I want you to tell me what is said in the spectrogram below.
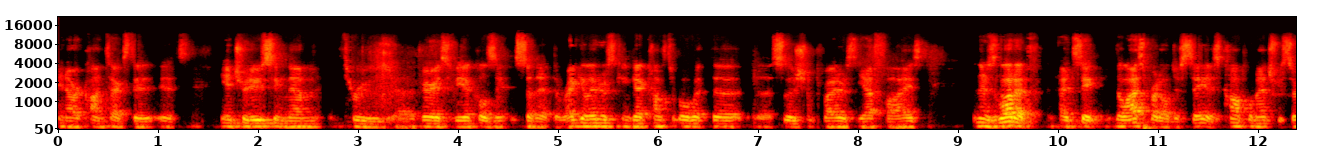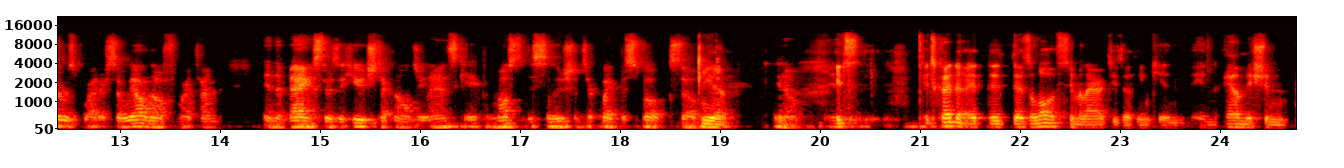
in our context, it, it's introducing them through uh, various vehicles so that the regulators can get comfortable with the, the, solution providers, the FIs. And there's a lot of, I'd say the last part I'll just say is complementary service providers. So we all know from our time in the banks, there's a huge technology landscape, and most of the solutions are quite bespoke. So yeah, you know, it's it's kind of it, there's a lot of similarities, I think, in in our mission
